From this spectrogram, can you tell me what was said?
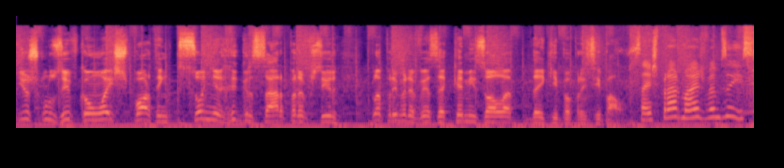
e o exclusivo com o ex-Sporting que sonha regressar para vestir pela primeira vez a camisola da equipa principal. Sem esperar mais, vamos a isso.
